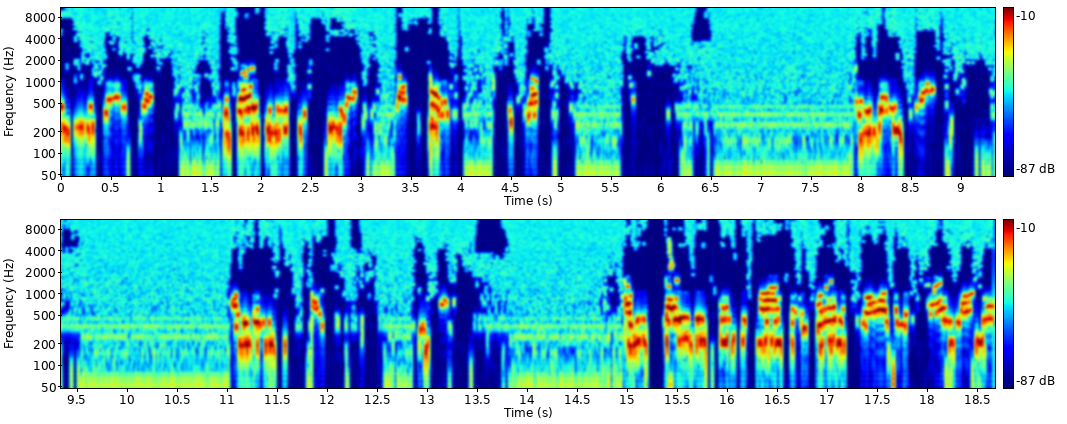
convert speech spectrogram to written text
this new word of God, which I believe you can hear, that says, carry this sacred law the word of God and apply longer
